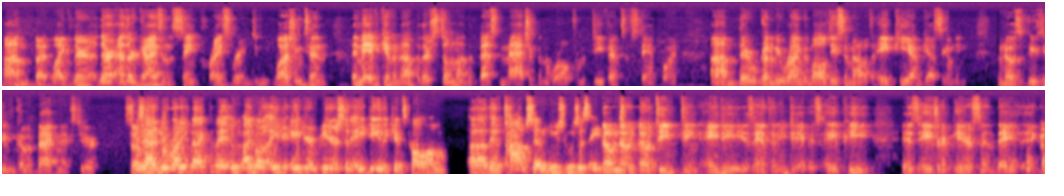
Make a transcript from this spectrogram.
Um, but like there there are other guys in the same price range. In Washington, they may have given up, but they're still not the best matchup in the world from a defensive standpoint. Um, they're going to be running the ball a decent amount with AP. I'm guessing. I mean, who knows if he's even coming back next year? So Is that a new running back today? I know Adrian, Peterson, AD, the kids call him. Uh, they have Thompson. Who's who's this AD? no, no, no. Dean, Dean. AD is Anthony Davis. AP is Adrian Peterson. They they go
